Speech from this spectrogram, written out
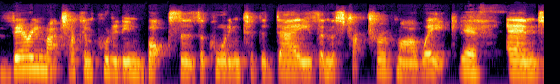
very much I can put it in boxes according to the days and the structure of my week. Yes. And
